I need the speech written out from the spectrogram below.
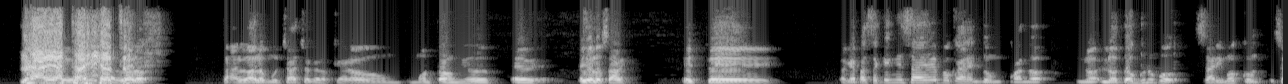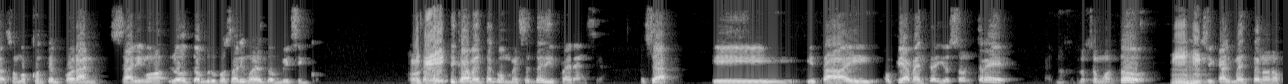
ya, ya Eh, está, ya está. Saludo a los muchachos que los quiero un, montón. yo, eh, ellos lo saben. Este, lo que pasa es que en esa época, en el dom- cuando no- los dos grupos salimos, con, o sea, somos contemporáneos. Salimos, los dos grupos salimos en el 2005, Ok. prácticamente con meses de diferencia. O sea, y, y está ahí. Obviamente ellos son tres, nosotros somos dos. Musicalmente no nos,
